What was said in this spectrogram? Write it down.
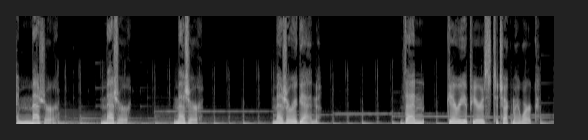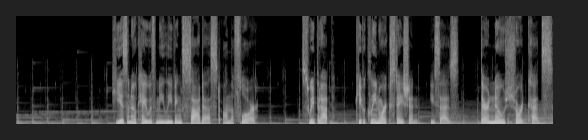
I measure, measure, measure, measure again. Then Gary appears to check my work. He isn't okay with me leaving sawdust on the floor. Sweep it up. Keep a clean workstation, he says. There are no shortcuts.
